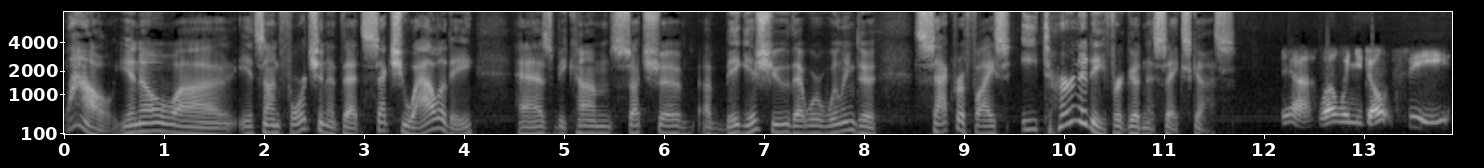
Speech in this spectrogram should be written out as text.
wow, you know, uh, it's unfortunate that sexuality has become such a, a big issue that we're willing to sacrifice eternity for goodness sakes, Gus. Yeah, well, when you don't see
